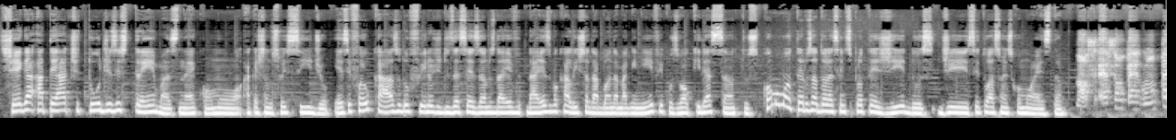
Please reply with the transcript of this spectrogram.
chega a ter atitudes extremas, né, como a questão do suicídio. Esse foi o caso do filho de 16 anos da, da ex-vocalista da banda Magníficos, Valkyria Santos. Como manter os adolescentes protegidos de situações como esta? Nossa, essa é uma pergunta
